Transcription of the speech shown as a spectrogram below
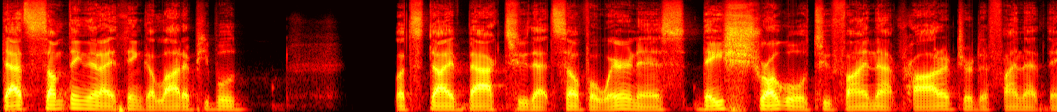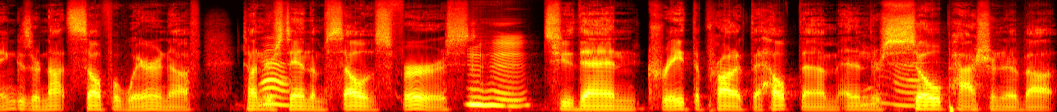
that's something that I think a lot of people let's dive back to that self-awareness they struggle to find that product or to find that thing because they're not self-aware enough to Yeah. understand themselves 1st hmm to then create the product to help them and then they're so passionate about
